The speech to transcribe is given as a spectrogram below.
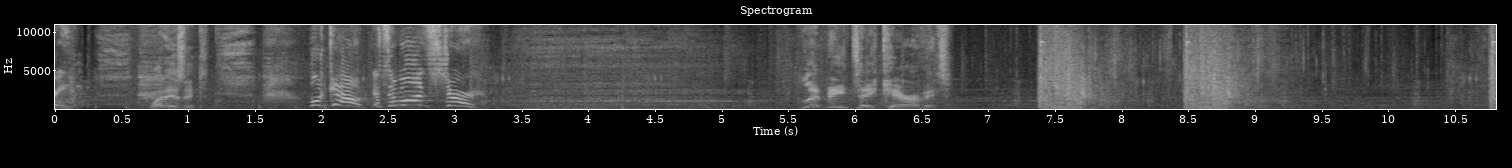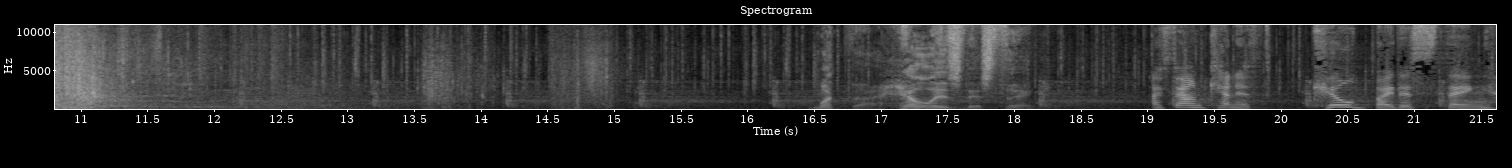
Barry! What is it? Look out! It's a monster! Let me take care of it! What the hell is this thing? I found Kenneth killed by this thing.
